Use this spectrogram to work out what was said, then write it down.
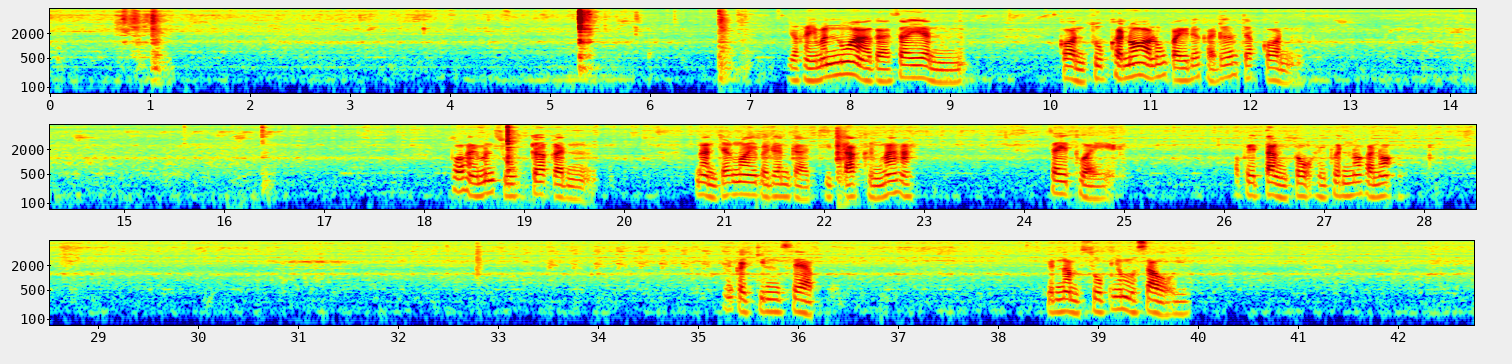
อยากให้มันนัวก็ใส่อันก้อนซุปขนอลงไปเด้อค่ะเด้อจักก้อน พอให้มันสุกจักกัน นั่นจักน้อยไปเดินกะจิตักขึ้นมาใส่ถ้วย เอาไปตั้งโต๊ะให้เพิ่นเนาะค่ะเนาะมันก็กินแซ่บ เป็นน้ำซุปยามมื้อเช้าอยู่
